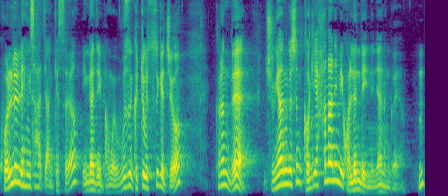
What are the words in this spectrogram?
권리를 행사하지 않겠어요? 인간적인 방법 무슨 그쪽에 쓰겠죠. 그런데 중요한 것은 거기에 하나님이 관련돼 있느냐는 거예요. 음?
